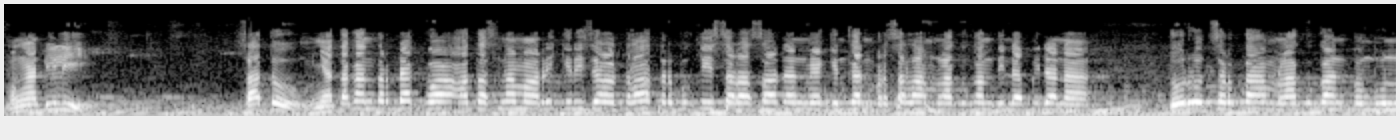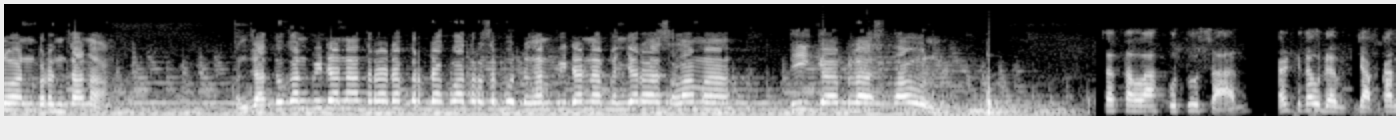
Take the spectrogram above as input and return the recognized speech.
mengadili satu, menyatakan terdakwa atas nama Ricky Rizal telah terbukti secara sah dan meyakinkan bersalah melakukan tindak pidana turut serta melakukan pembunuhan berencana. Menjatuhkan pidana terhadap terdakwa tersebut dengan pidana penjara selama 13 tahun. Setelah putusan, kan kita udah ucapkan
